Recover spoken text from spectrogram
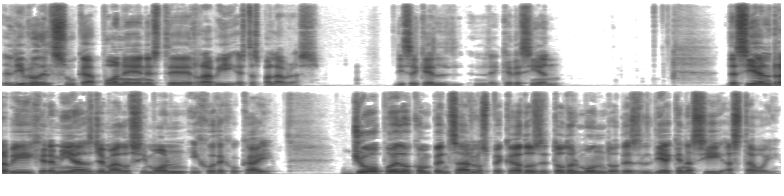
el libro del pone en este rabí estas palabras. Dice que, que decían, Decía el rabí Jeremías llamado Simón, hijo de Jocai, Yo puedo compensar los pecados de todo el mundo desde el día que nací hasta hoy.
